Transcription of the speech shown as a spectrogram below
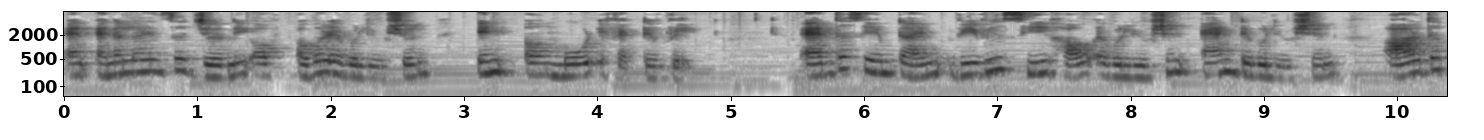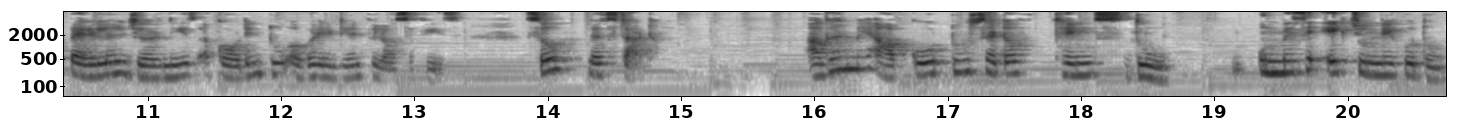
and analyze the journey of our evolution in a more effective way. At the same time, we will see how evolution and devolution are the parallel journeys according to our Indian philosophies. So, let's start. अगर मैं आपको टू सेट ऑफ़ थिंग्स दूँ, उनमें से एक चुनने को दूँ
